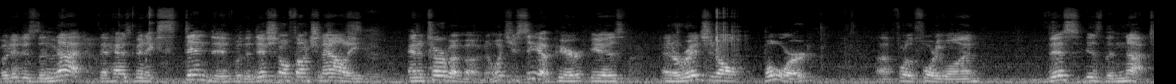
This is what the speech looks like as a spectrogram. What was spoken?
but it is the nut that has been extended with additional functionality and a turbo mode. Now, what you see up here is an original board uh, for the 41. This is the nut,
